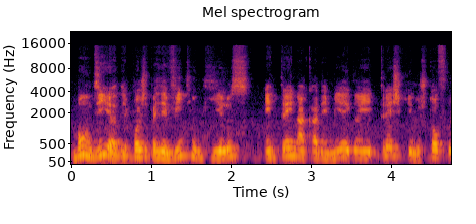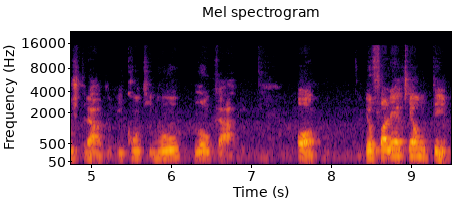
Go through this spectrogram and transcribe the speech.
Bom dia, depois de perder 21 quilos, entrei na academia e ganhei 3 quilos. Estou frustrado e continuo low carb. Ó, oh, eu falei aqui há um tempo,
